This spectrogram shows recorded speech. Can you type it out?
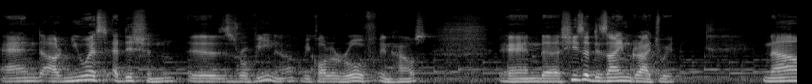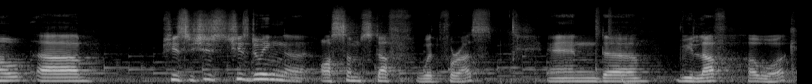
And our newest addition is Rovena. We call her Rove in house. And uh, she's a design graduate. Now, uh, she's, she's, she's doing uh, awesome stuff with for us. And uh, we love her work.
